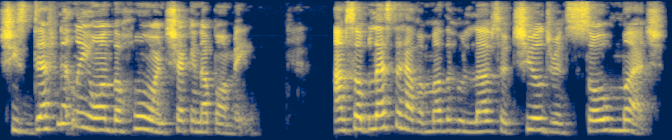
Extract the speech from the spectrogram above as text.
she's definitely on the horn checking up on me. I'm so blessed to have a mother who loves her children so much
